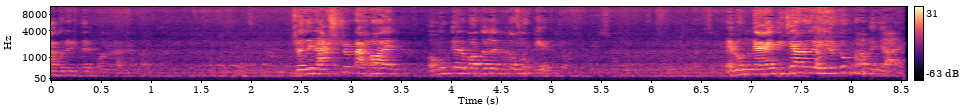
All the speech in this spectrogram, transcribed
নাগরিকদের মনে রাখা দরকার। যদি রাষ্ট্রটা হয় অমুকের বদলে তমুকের এবং ন্যায় বিচারও এইরকম ভাবে যায়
